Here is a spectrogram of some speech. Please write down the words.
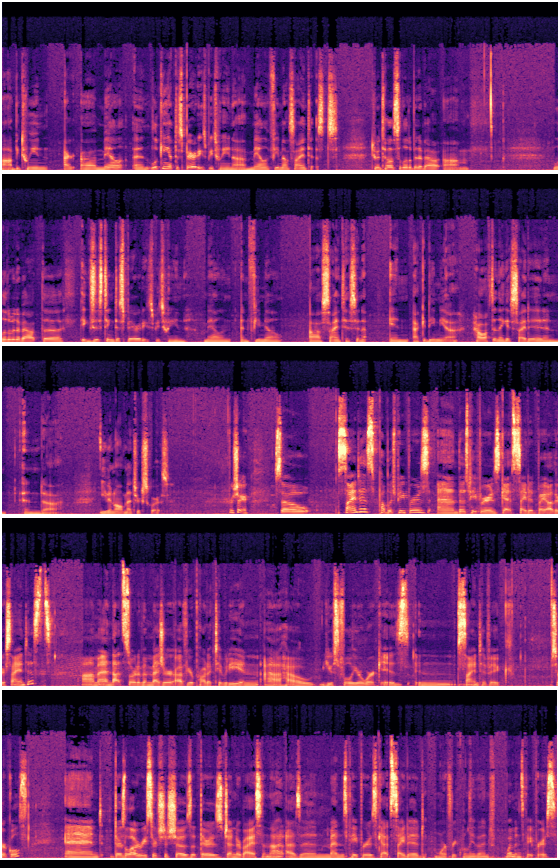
uh, between uh, uh, male and looking at disparities between uh, male and female scientists. Do you want to tell us a little bit about um, a little bit about the existing disparities between male and, and female uh, scientists in in academia? How often they get cited and and uh, even altmetric scores? For sure. So scientists publish papers, and those papers get cited by other scientists. Um, and that's sort of a measure of your productivity and uh, how useful your work is in scientific circles. And there's a lot of research that shows that there's gender bias in that, as in men's papers get cited more frequently than women's papers.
